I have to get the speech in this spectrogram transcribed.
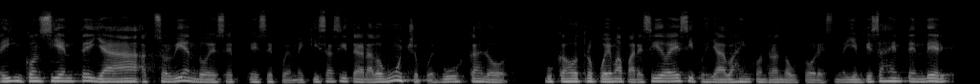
inconsciente ya absorbiendo ese, ese poema. Y quizás si te agradó mucho, pues buscas lo buscas otro poema parecido a ese y pues ya vas encontrando autores y empiezas a entender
